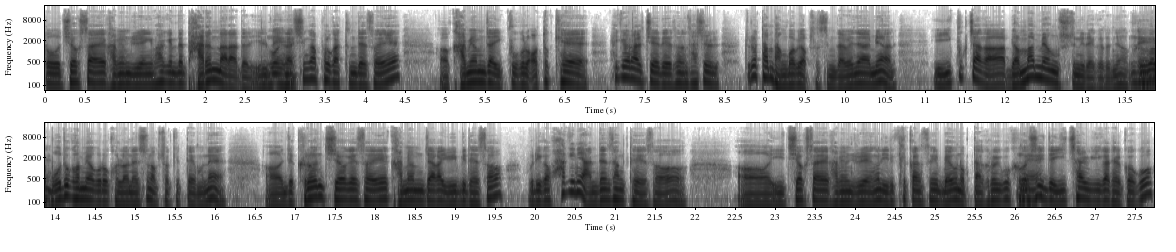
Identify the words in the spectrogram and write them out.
또 지역사회 감염 유행이 확인된 다른 나라들, 일본이나 네. 싱가폴 같은 데서의 어, 감염자 입국을 어떻게 해결할지에 대해서는 사실 뚜렷한 방법이 없었습니다. 왜냐하면 이 입국자가 몇만 명 수준이 되거든요. 그걸 네. 모두 검역으로 걸러낼 수는 없었기 때문에 어 이제 그런 지역에서의 감염자가 유입이 돼서 우리가 확인이 안 된 상태에서 어, 이 지역사회 감염 유행을 일으킬 가능성이 매우 높다. 그리고 그것이 네. 이제 2차 위기가 될 거고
